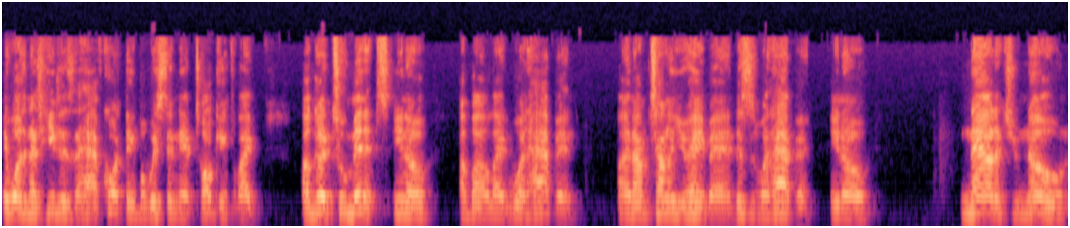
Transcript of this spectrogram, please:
it wasn't as heated as the half court thing, but we're sitting there talking for like a good two minutes, you know, about like what happened. And I'm telling you, hey man, this is what happened. You know, now that you know,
